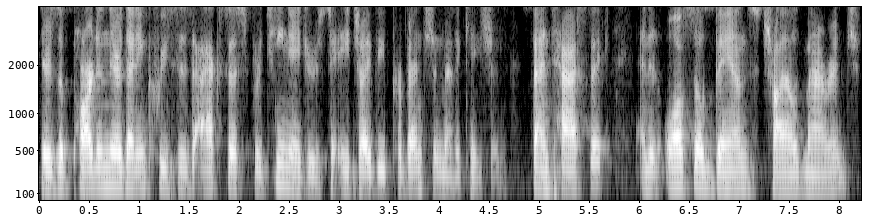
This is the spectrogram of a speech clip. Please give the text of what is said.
There's a part in there that increases access for teenagers to HIV prevention medication. Fantastic. And it also bans child marriage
